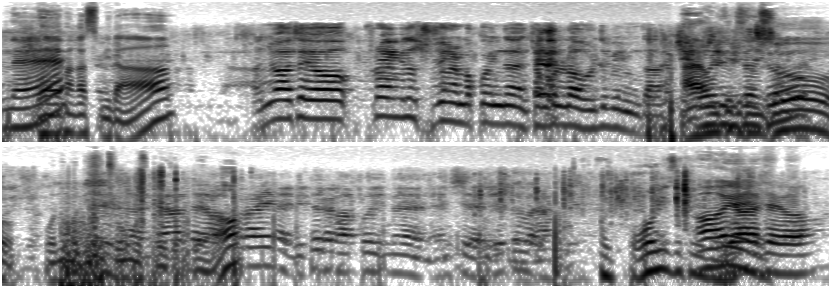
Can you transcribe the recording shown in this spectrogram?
네, 네. 반갑습니다. 안녕하세요. 프라임에서 주장을 맡고 있는 jungler 올드비입니다. 아, 올드비 올드비 선수. 오늘 뭐 리즈 좋은 모습 보여주고요. 프라임의 mid를 맡고 있는 MC 레드입니다. 아, 예. 안녕하세요.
